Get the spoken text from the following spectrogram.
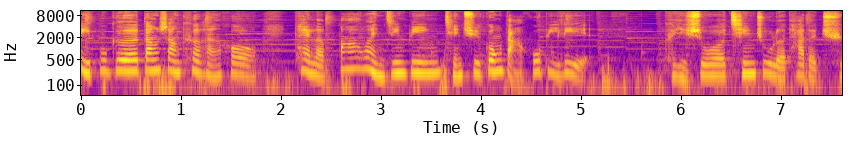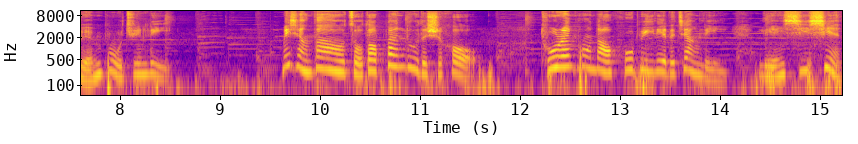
里不哥当上可汗后，派了八万精兵前去攻打忽必烈，可以说倾注了他的全部军力。没想到走到半路的时候，突然碰到忽必烈的将领怜西县。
